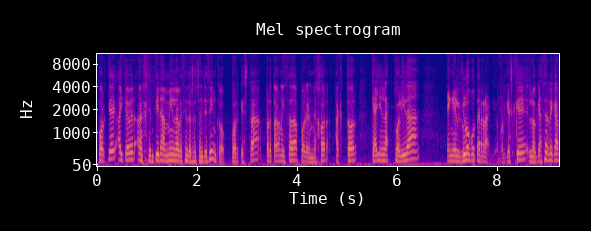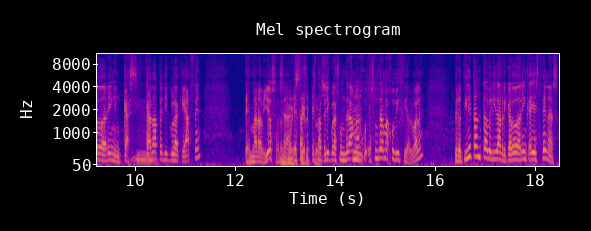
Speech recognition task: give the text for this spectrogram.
¿Por qué hay que ver Argentina 1985? Porque está protagonizada por el mejor actor que hay en la actualidad en el globo terráqueo. Porque es que lo que hace Ricardo Darín en casi mm. cada película que hace es maravilloso. O sea, esta, película es un drama, mm. es un drama judicial, ¿vale? Pero tiene tanta habilidad Ricardo Darín que hay escenas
